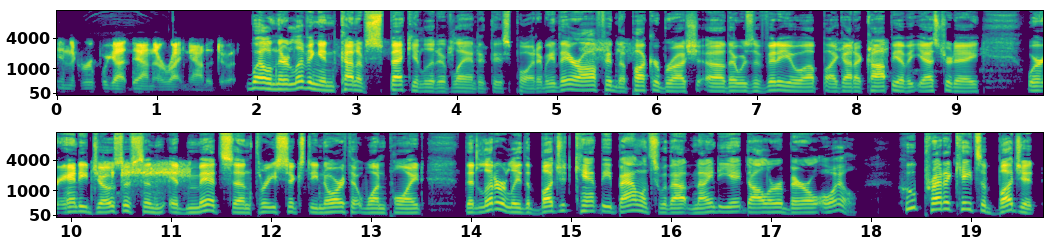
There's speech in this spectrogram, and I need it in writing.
in the group we got down there right now to do it. Well, and they're living in kind of speculative land at this point. I mean, they're off in the pucker brush. Uh, there was a video up, I got a copy of it yesterday, where Andy Josephson admits on 360 North at one point that literally the budget can't be balanced without $98 a barrel oil. Who predicates a budget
